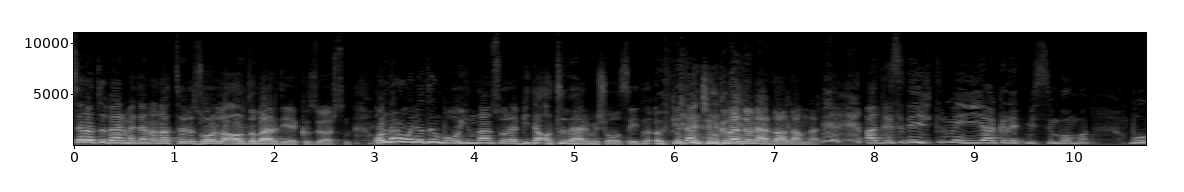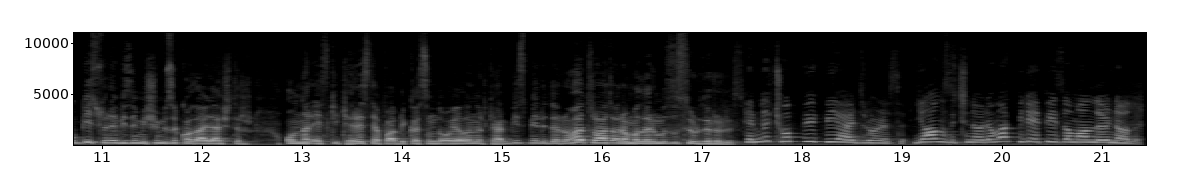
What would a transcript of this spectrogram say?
Sen atı vermeden anahtarı zorla aldılar diye kızıyorsun. Onlara oynadığın bu oyundan sonra bir de atı vermiş olsaydın öfkeden çılgına dönerdi adamlar. Adresi değiştirmeyi iyi akıl etmişsin bonbon. Bu bir süre bizim işimizi kolaylaştırır. Onlar eski kereste fabrikasında oyalanırken biz beri de rahat rahat aramalarımızı sürdürürüz. Hem de çok büyük bir yerdir orası. Yalnız içini aramak bile epey zamanlarını alır.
